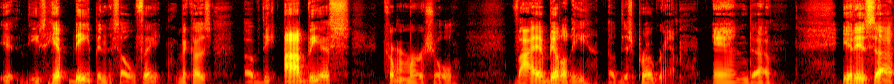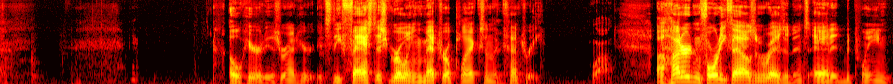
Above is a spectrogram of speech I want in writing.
It, he's hip deep in this whole thing because of the obvious commercial viability of this program. And uh, it is. Uh, oh, here it is right here. It's the fastest growing Metroplex in the country. Wow. 140,000 residents added between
